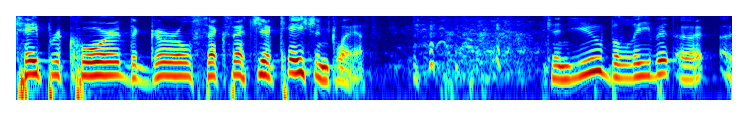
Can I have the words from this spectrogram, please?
tape record the girls' sex education class. Can you believe it? Uh, uh,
